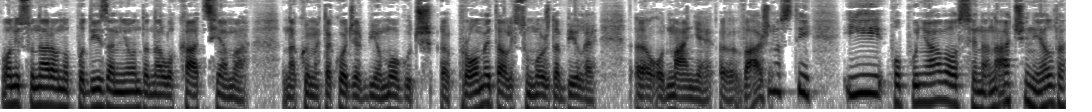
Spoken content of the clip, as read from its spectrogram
oni su naravno podizani onda na lokacijama na kojima je također bio moguć e, promet, ali su možda bile od manje važnosti i popunjavao se na način jelda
